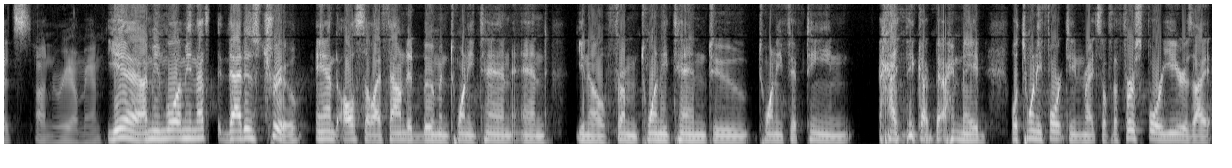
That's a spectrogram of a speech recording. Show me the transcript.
That's unreal, man. Yeah, I mean, well, I mean that's that is true. And also, I founded Boom in 2010, and you know, from 2010 to 2015, I think I, I made well 2014, right? So for the first four years, I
